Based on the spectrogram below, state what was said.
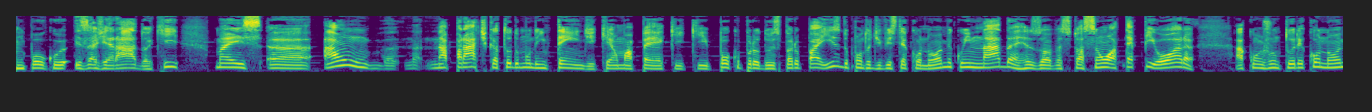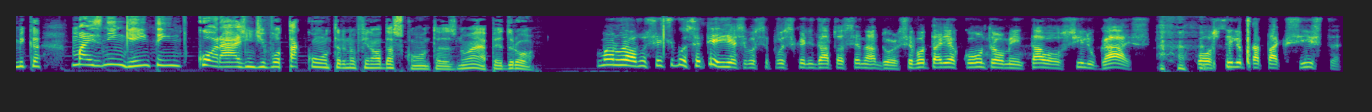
um pouco exagerado aqui, mas uh, há um, na, na, prática todo mundo entende que é uma PEC que pouco produz para o país do ponto de vista econômico e nada resolve a situação ou até piora a conjuntura econômica, mas ninguém tem coragem de votar contra no final das contas, não é, Pedro? Manuel, não sei se você teria se você fosse candidato a senador. Você votaria contra aumentar o auxílio gás, o auxílio para taxista?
